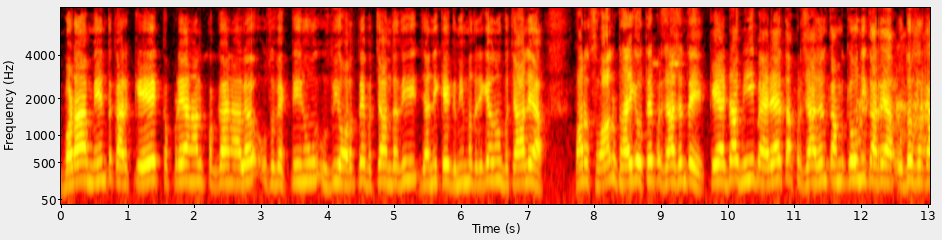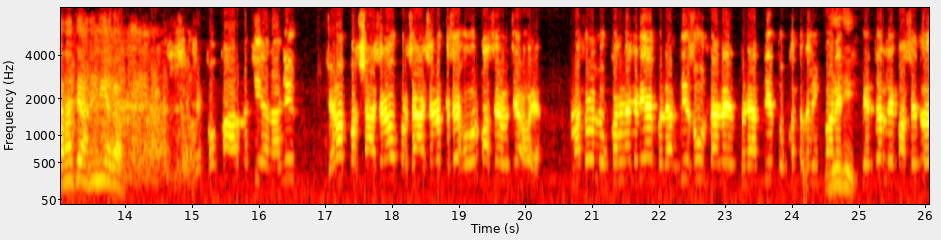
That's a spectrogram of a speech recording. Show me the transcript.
ਬੜਾ ਮਿਹਨਤ ਕਰਕੇ ਕੱਪੜਿਆਂ ਨਾਲ ਪੱਗਾਂ ਨਾਲ ਉਸ ਵਿਅਕਤੀ ਨੂੰ ਉਸ ਦੀ ਔਰਤ ਤੇ ਬੱਚਾ ਅੰਦਰ ਸੀ ਯਾਨੀ ਕਿ ਗਨੀਮਤ ਤਰੀਕੇ ਉਹਨੂੰ ਬਚਾ ਲਿਆ ਪਰ ਸਵਾਲ ਉਠਾਏ ਗਏ ਉੱਥੇ ਪ੍ਰਸ਼ਾਸਨ ਤੇ ਕਿ ਐਡਾ ਮੀਂਹ ਪੈ ਰਿਹਾ ਤਾਂ ਪ੍ਰਸ਼ਾਸਨ ਕੰਮ ਕਿਉਂ ਨਹੀਂ ਕਰ ਰਿਹਾ ਉਧਰ ਸਰਕਾਰਾਂ ਧਿਆਨ ਹੀ ਨਹੀਂ ਹੈਗਾ ਦੇਖੋ ਕਾਰਨ ਕੀ ਹੈ ਨਾ ਜੀ ਜਿਹੜਾ ਪ੍ਰਸ਼ਾਸਨ ਹੈ ਉਹ ਪ੍ਰਸ਼ਾਸਨ ਕਿਸੇ ਹੋਰ ਪਾਸੇ ਉਲਝਿਆ ਹੋਇਆ। ਮਤਲਬ ਲੋਕਾਂ ਦੀਆਂ ਜਿਹੜੀਆਂ ਬੁਨਿਆਦੀ ਸਹੂਲਤਾਂ ਨੇ ਬੁਨਿਆਦੀ ਦੁੱਖ ਤਕਲੀਫਾਂ ਨੇ। ਇਧਰਲੇ ਪਾਸੇ ਤੋਂ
